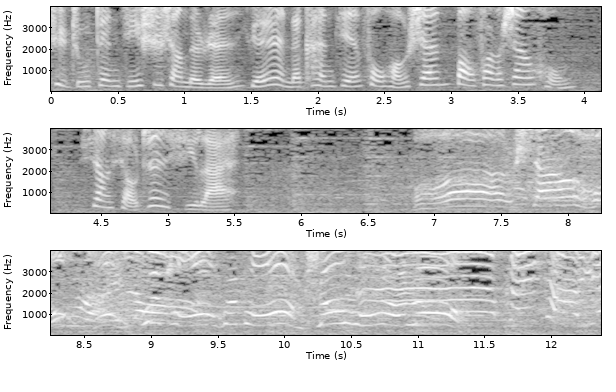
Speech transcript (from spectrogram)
赤竹镇集市上的人远远的看见凤凰山爆发了山洪，向小镇袭来。哇！山洪来了！快跑！快跑！山洪来了！快跑呀！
